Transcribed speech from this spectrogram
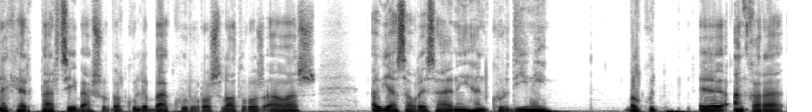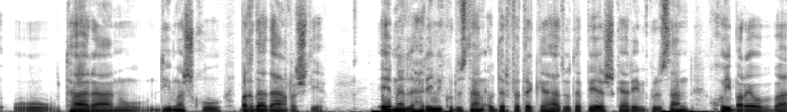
نەک هەر پارچەی باشوور بەڵکو لە باکوور و ڕۆژهڵات و ڕۆژ ئاواش ئەو یاسا و ڕێسایانەی هەن کوردی نین بەڵکو ئەنقەرە و تاران و دیمەشق و بەغدادان ڕشتیە ئێمە لە هەرێمی کوردستان ئەو دەرفەتە کە هاتوتە پێش کارێمی کوردستان خۆی بەڕێوە ببا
